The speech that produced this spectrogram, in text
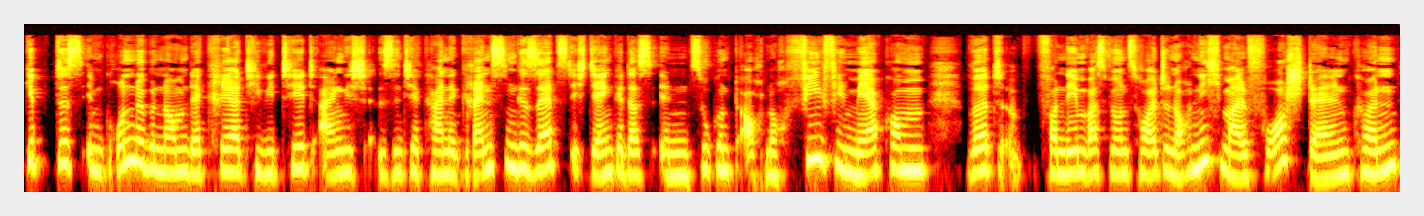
gibt es im Grunde genommen der Kreativität eigentlich sind hier keine Grenzen gesetzt. Ich denke, dass in Zukunft auch noch viel, viel mehr kommen wird von dem, was wir uns heute noch nicht mal vorstellen können.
